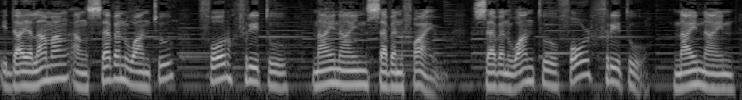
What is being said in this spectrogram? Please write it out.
Idaya lamang ang 712-432-9975. 712-432-9975.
